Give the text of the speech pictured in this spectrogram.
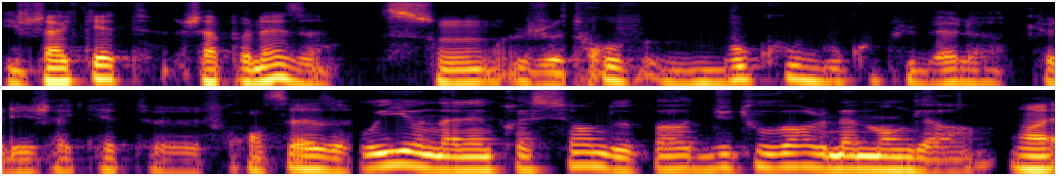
Les jaquettes japonaises sont, je trouve, beaucoup, beaucoup plus belles que les jaquettes françaises. Oui, on a l'impression de pas du tout voir le même manga. hein. Ouais,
